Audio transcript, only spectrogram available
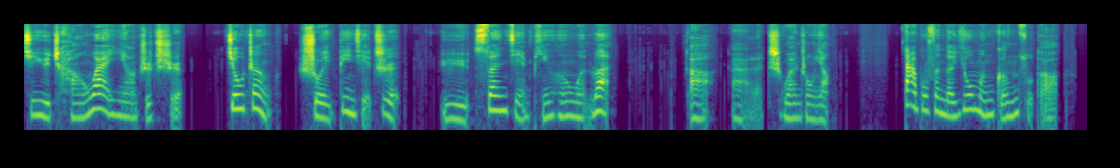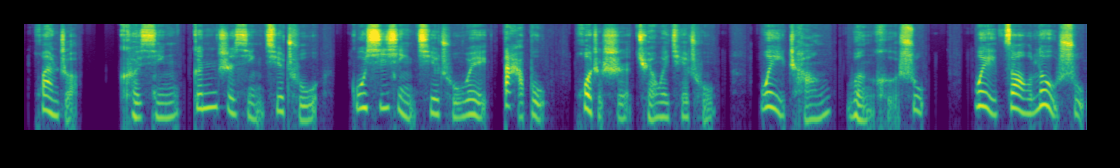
给予肠外营养支持，纠正水电解质与酸碱平衡紊乱，啊啊，至关重要。大部分的幽门梗阻的患者可行根治性切除、姑息性切除胃大部或者是全胃切除、胃肠吻合术、胃造瘘术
